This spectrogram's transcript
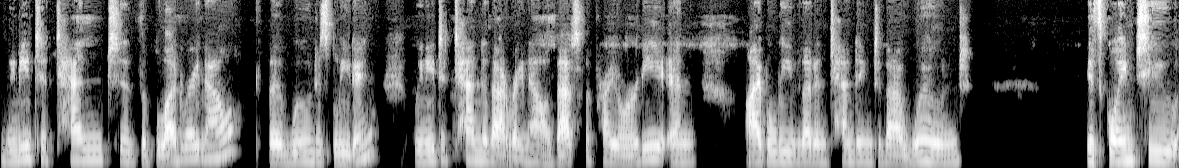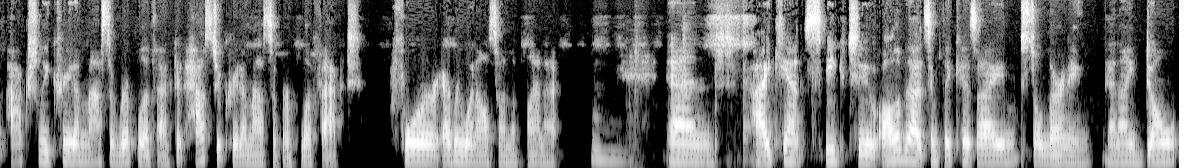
We need to tend to the blood right now. The wound is bleeding. We need to tend to that right now. That's the priority. And I believe that in tending to that wound, it's going to actually create a massive ripple effect. It has to create a massive ripple effect for everyone else on the planet. Mm. And I can't speak to all of that simply because I'm still learning and I don't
